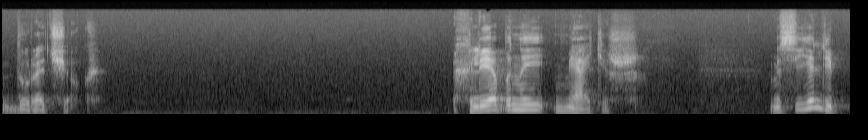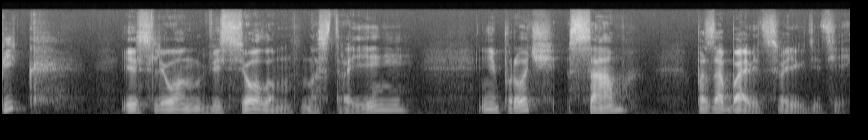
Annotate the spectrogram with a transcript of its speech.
дурачок? Хлебный мякиш. Месье Лепик, если он в веселом настроении, не прочь сам позабавить своих детей.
